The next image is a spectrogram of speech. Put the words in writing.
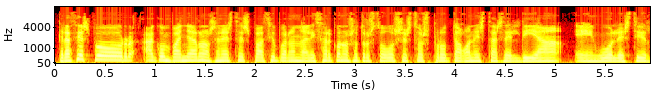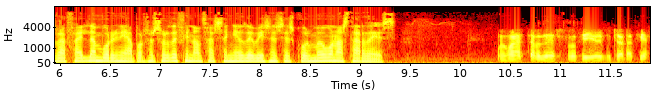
Gracias por acompañarnos en este espacio, por analizar con nosotros todos estos protagonistas del día en Wall Street. Rafael Damborenea, profesor de finanzas en EUD Business School. Muy buenas tardes. Muy buenas tardes, Rocío, y muchas gracias.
